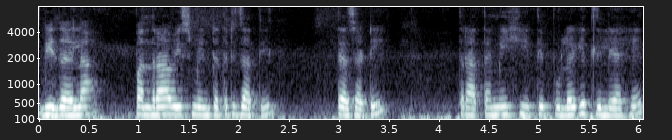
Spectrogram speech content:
भिजायला पंधरा वीस मिनटं तरी जातील त्यासाठी. तर आता मी ही इथे फुलं घेतलेली आहेत.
